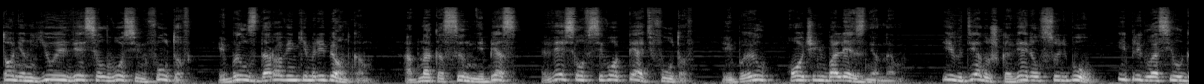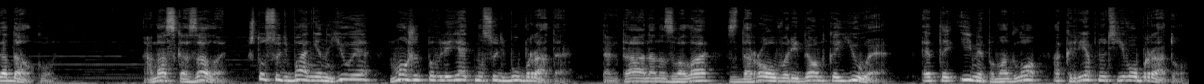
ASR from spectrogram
то Нин Юэ весил 8 футов и был здоровеньким ребенком, однако Сын Небес весил всего 5 футов и был очень болезненным. Их дедушка верил в судьбу и пригласил гадалку. Она сказала, что судьба Нин Юэ может повлиять на судьбу брата. Тогда она назвала здорового ребенка Юэ. Это имя помогло окрепнуть его брату.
